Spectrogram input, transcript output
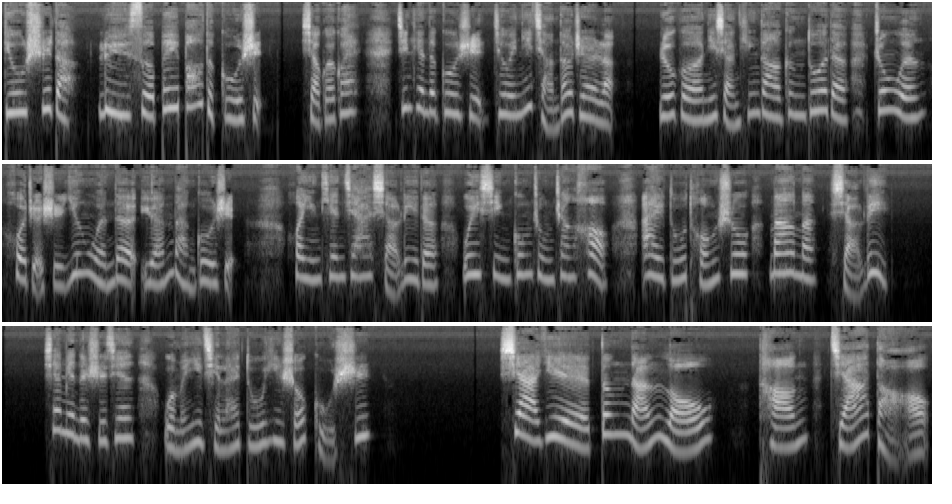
丢失的绿色背包的故事。小乖乖，今天的故事就为你讲到这儿了。如果你想听到更多的中文或者是英文的原版故事，欢迎添加小丽的微信公众账号“爱读童书妈妈小丽”。下面的时间，我们一起来读一首古诗《夏夜登南楼》，唐·贾岛。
